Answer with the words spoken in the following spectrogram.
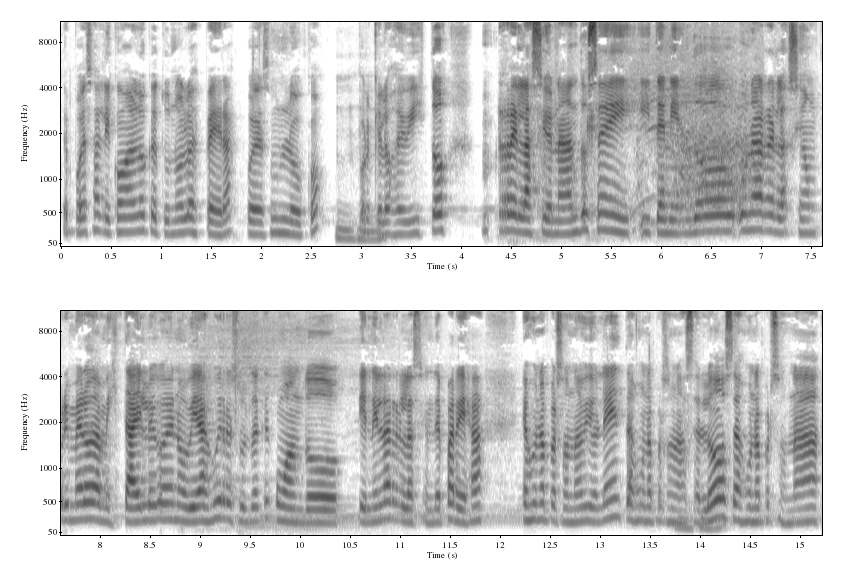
te puede salir con algo que tú no lo esperas, puedes un loco, porque los he visto relacionándose y, y teniendo una relación primero de amistad y luego de noviazgo y resulta que cuando tienen la relación de pareja es una persona violenta, es una persona celosa, es una persona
